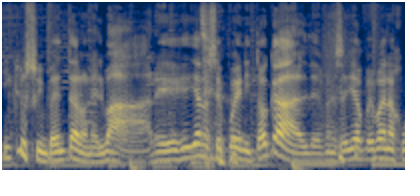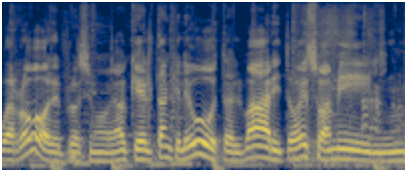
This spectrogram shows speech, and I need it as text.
Incluso inventaron el bar, eh, ya no se puede ni tocar el defensa, ya van a jugar robot el próximo, aunque el tanque le gusta, el bar y todo eso, a mí mm,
